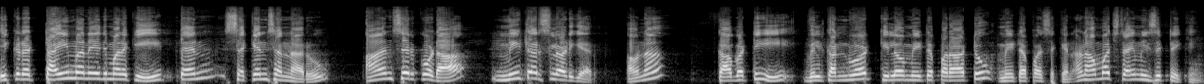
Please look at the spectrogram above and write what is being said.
ఇక్కడ టైం అనేది మనకి టెన్ సెకండ్స్ అన్నారు. ఆన్సర్ కూడా మీటర్స్లో అడిగారు. అవునా? కాబట్టి will convert kilometre per hour to metre per second and how much time is it taking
